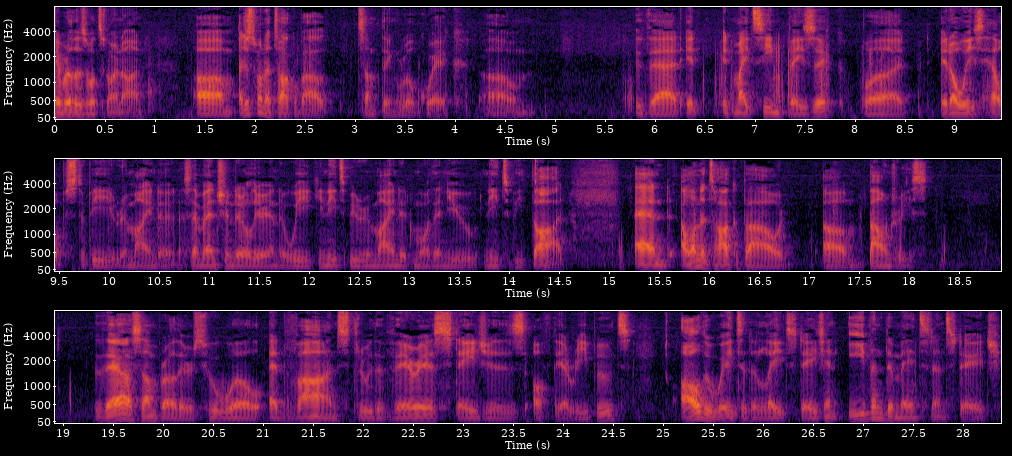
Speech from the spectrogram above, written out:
Hey, brothers, what's going on? Um, I just want to talk about something real quick. Um, that it it might seem basic, but it always helps to be reminded. As I mentioned earlier in the week, you need to be reminded more than you need to be thought. And I want to talk about um, boundaries. There are some brothers who will advance through the various stages of their reboots, all the way to the late stage and even the maintenance stage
